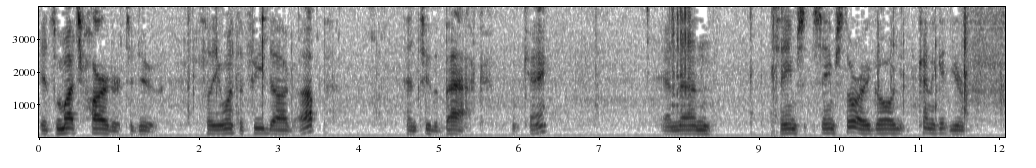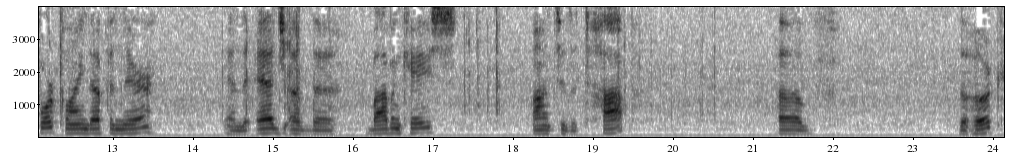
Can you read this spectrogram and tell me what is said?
it's much harder to do. So you want the feed dog up and to the back okay? And then same same story go and kind of get your fork lined up in there and the edge of the bobbin case onto the top of the hook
